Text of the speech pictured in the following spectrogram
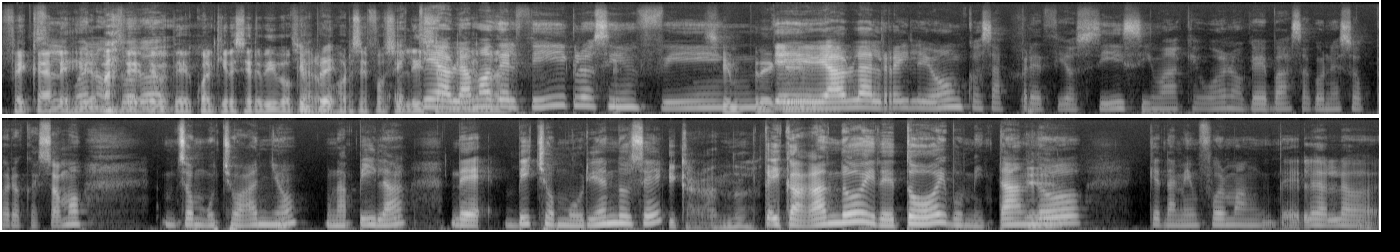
Fecales Sí, bueno, y demás de- todo- de, de cualquier ser vivo que a lo mejor se Es fosilizan. que hablamos del ciclo sin fin, siempre que, que- habla el Rey León, cosas preciosísimas, que bueno, ¿qué pasa con eso? Pero que somos, son muchos años, una pila de bichos muriéndose Y cagando. y cagando y de todo y vomitando, que también forman, de- la- la-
